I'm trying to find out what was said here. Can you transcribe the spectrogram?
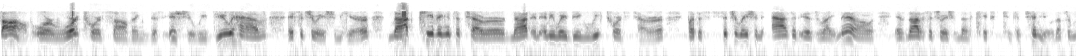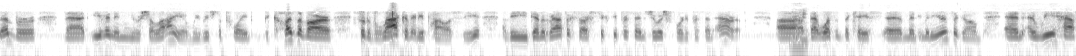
solve or work towards solving this issue. We do have a situation here, not caving into terror, not in any way being weak towards terror, but the situation as it is right now is not a situation that can, continue. Let's remember that even in Yerushalayim, we reached a point because of our sort of lack of any policy. The demographics are 60% Jewish, 40% Arab. Uh, Right. That wasn't the case uh, many, many years ago. And, and we have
